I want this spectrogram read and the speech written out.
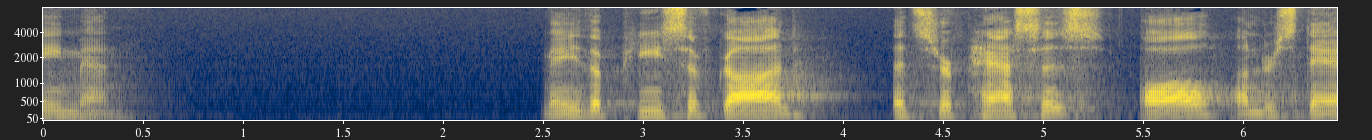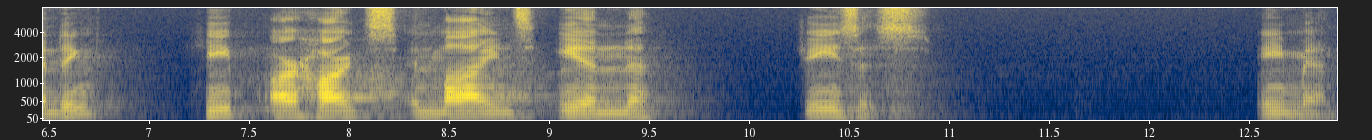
Amen. May the peace of God that surpasses all understanding keep our hearts and minds in Jesus. Amen.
